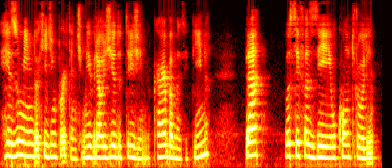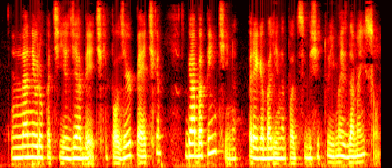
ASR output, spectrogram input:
resumindo aqui de importante, nevralgia do trigêmeo, carbamazepina, para você fazer o controle na neuropatia diabética e pós-herpética, gabapentina. Pregabalina pode substituir, mas dá mais sono.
